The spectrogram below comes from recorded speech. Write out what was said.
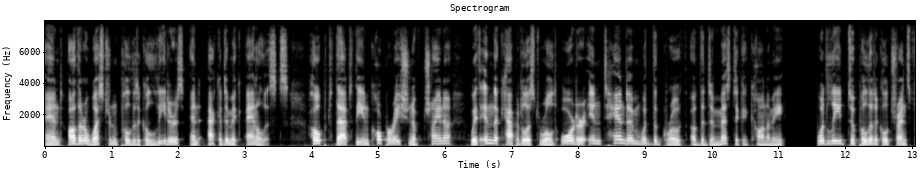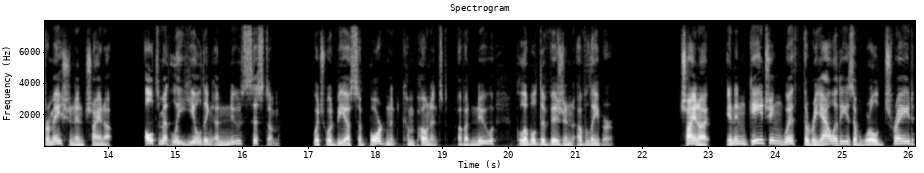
and other Western political leaders and academic analysts hoped that the incorporation of China within the capitalist world order in tandem with the growth of the domestic economy would lead to political transformation in China, ultimately yielding a new system which would be a subordinate component of a new global division of labor. China, in engaging with the realities of world trade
